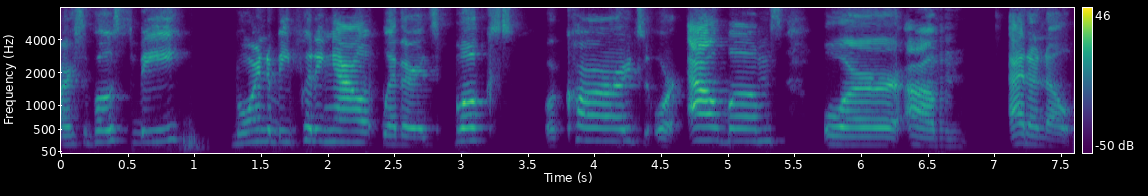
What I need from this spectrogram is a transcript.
are supposed to be born to be putting out, whether it's books or cards or albums or um, I don't know,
